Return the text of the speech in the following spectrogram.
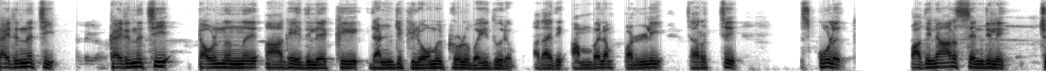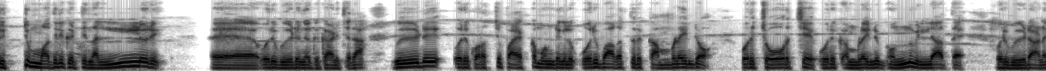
കരുന്നച്ചി കരിന്നച്ചി ടൗണിൽ നിന്ന് ആകെ ഇതിലേക്ക് രണ്ട് കിലോമീറ്ററുള്ള വൈദൂരം. അതായത് അമ്പലം പള്ളി ചർച്ച് സ്കൂൾ പതിനാറ് സെന്റിൽ ചുറ്റും മതിൽ കെട്ടി നല്ലൊരു ഒരു വീട് നിങ്ങൾക്ക് കാണിച്ചുതരാം വീട് ഒരു കുറച്ച് പഴക്കമുണ്ടെങ്കിലും ഒരു ഭാഗത്തൊരു കംപ്ലൈന്റോ ഒരു ചോർച്ച ഒരു കംപ്ലൈന്റും ഒന്നുമില്ലാത്ത ഒരു വീടാണ്.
